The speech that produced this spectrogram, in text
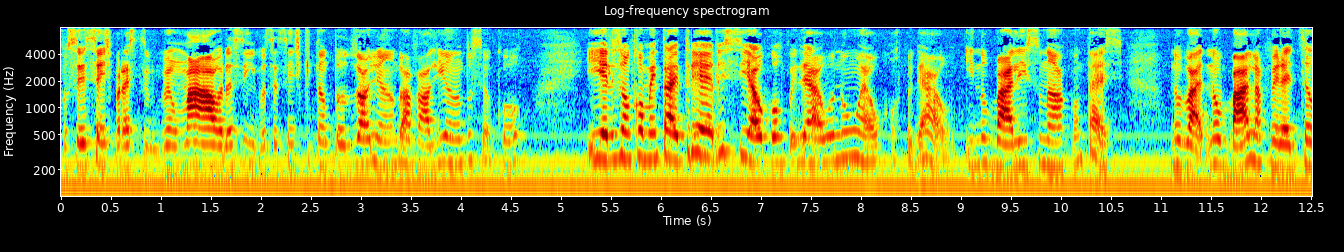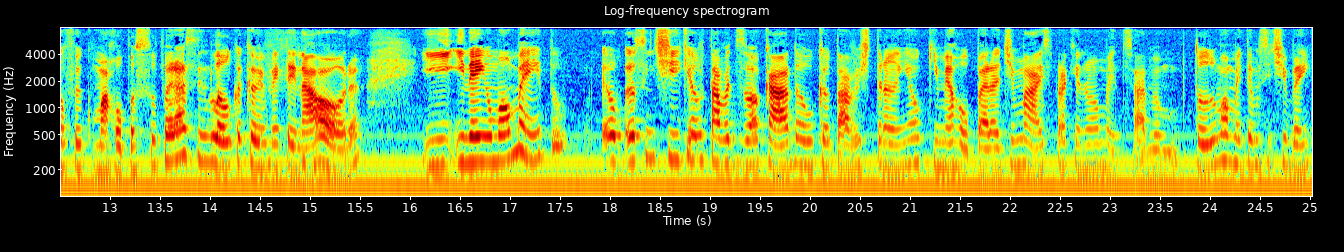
Você sente, parece que vê uma aura, assim. Você sente que estão todos olhando, avaliando o seu corpo. E eles vão comentar entre eles se é o corpo ideal ou não é o corpo ideal. E no baile isso não acontece. No baile, no baile, na primeira edição, eu fui com uma roupa super assim louca que eu inventei na hora. E em nenhum momento eu, eu senti que eu estava deslocada ou que eu estava estranha ou que minha roupa era demais para aquele momento, sabe? Eu, todo momento eu me senti bem,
